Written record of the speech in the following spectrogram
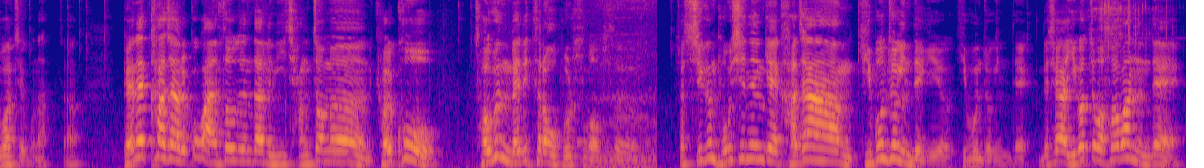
번째구나. 자 베네카자를 꼭 안 써도 된다는 이 장점은 결코 적은 메리트라고 볼 수가 없어요 자 지금 보시는 게 가장 기본적인 덱이에요 기본적인 덱 근데 제가 이것저것 써봤는데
